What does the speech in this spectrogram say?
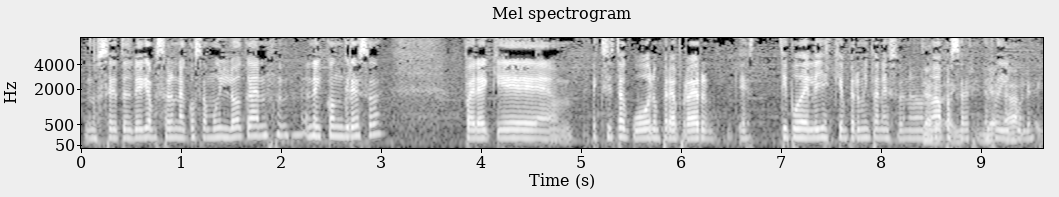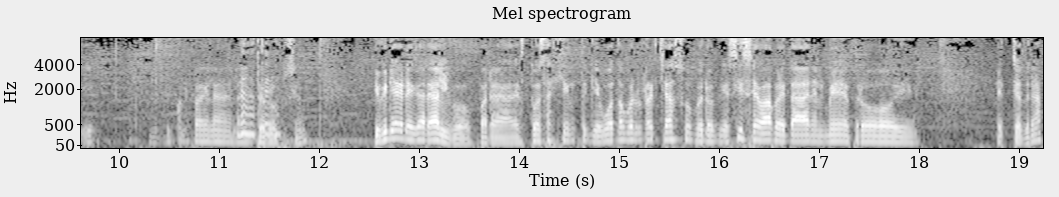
no sé, tendría que pasar una cosa muy loca en, en el Congreso para que exista quórum para aprobar tipo de leyes que permitan eso. No, va a pasar, y- es y- ridículo. ah, y- disculpa la, No, interrupción. Yo quería agregar algo para toda esa gente que vota por el rechazo, pero que sí se va a apretar en el metro, y etcétera.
